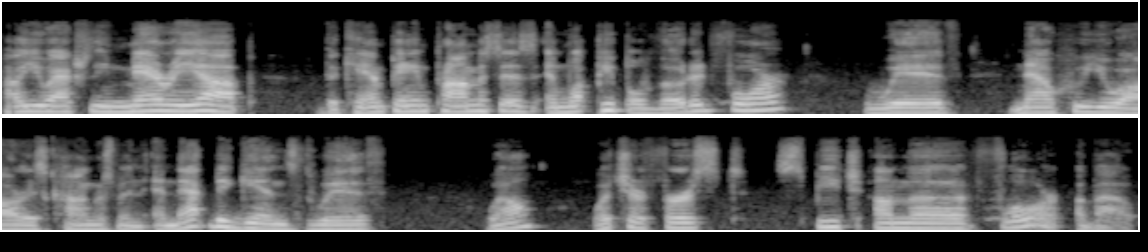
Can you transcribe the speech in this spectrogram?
how you actually marry up the campaign promises and what people voted for with now who you are as congressman. And that begins with Well, what's your first speech on the floor about?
